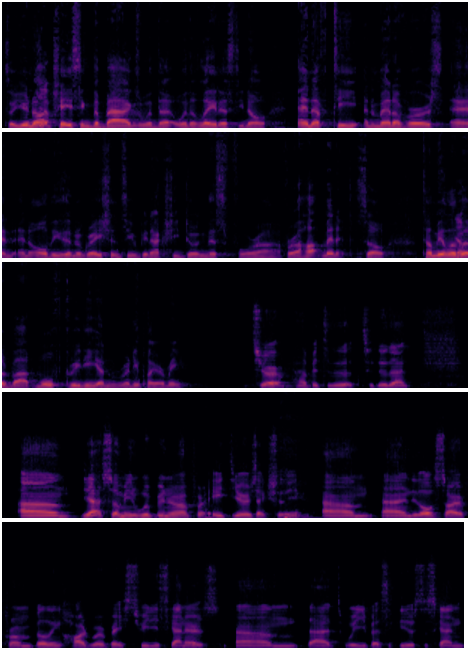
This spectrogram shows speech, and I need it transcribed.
So you're not chasing the bags with the with the latest, you know, NFT and metaverse and and all these integrations. You've been actually doing this for uh, for a hot minute. So tell me a little yep. bit about Wolf 3D and Ready Player Me. Sure, happy to do, to do that. Um, yeah, so I mean, we've been around for eight years actually, um, and it all started from building hardware-based 3D scanners um, that we basically used to scan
